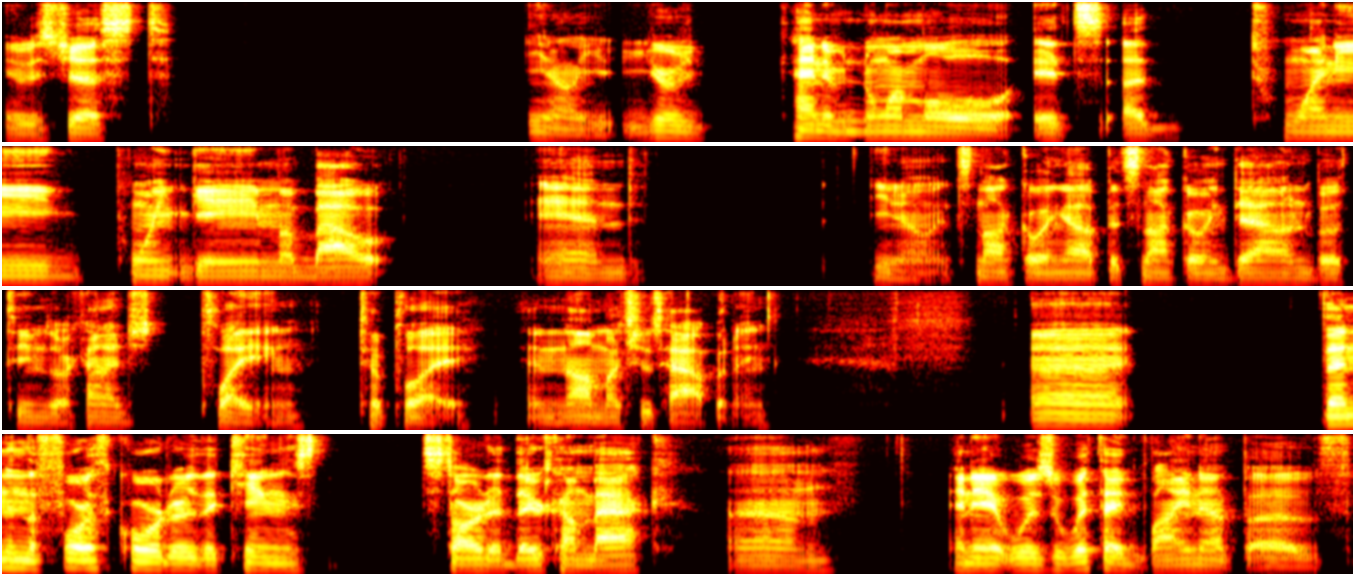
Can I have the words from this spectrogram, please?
It was just you know, you're kind of normal. It's a 20 point game about, and, you know, it's not going up, it's not going down. Both teams are kind of just playing to play, and not much is happening. Uh, then in the fourth quarter, the Kings started their comeback. Um, and it was with a lineup of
